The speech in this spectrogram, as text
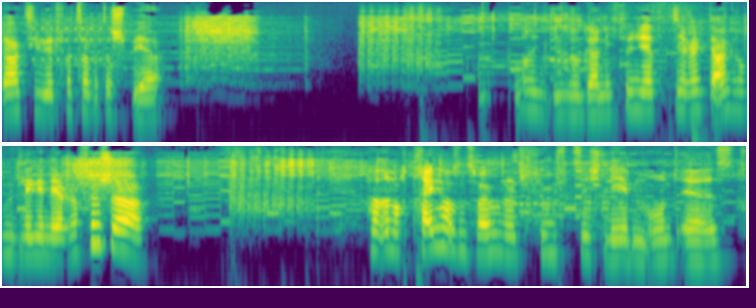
Aktiviert verzauberter Speer. Bringt ihm so gar nichts. Und jetzt direkter Angriff mit legendärer Fischer. Hat nur noch 3250 Leben und er ist.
